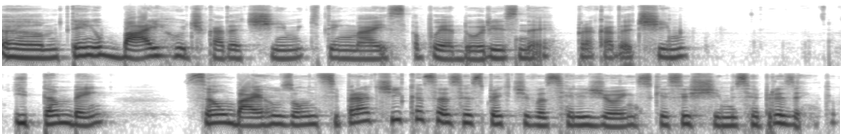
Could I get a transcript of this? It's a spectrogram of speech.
Um, tem o bairro de cada time, que tem mais apoiadores, né, para cada time. E também são bairros onde se pratica essas respectivas religiões que esses times representam.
